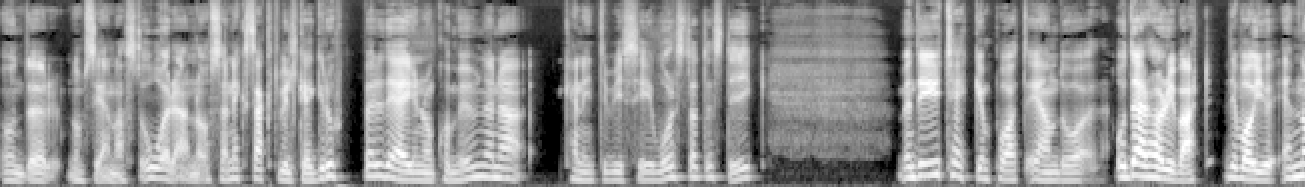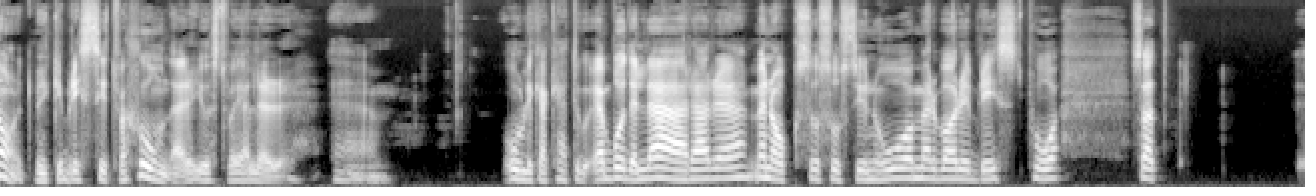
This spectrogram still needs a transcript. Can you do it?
under de senaste åren. Och sen exakt vilka grupper det är inom kommunerna kan inte vi se i vår statistik. Men det är ju tecken på att ändå, och där har det varit, det var ju enormt mycket bristsituationer just vad gäller eh, olika kategorier, både lärare men också socionomer var det brist på. Så att eh,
